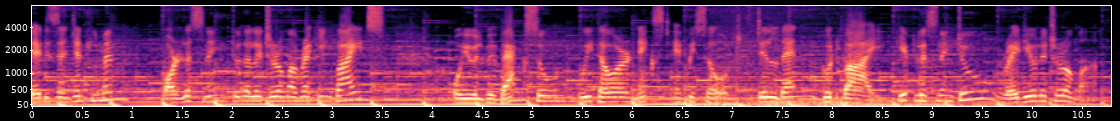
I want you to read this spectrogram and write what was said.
ladies and gentlemen, for listening to the Literoma Breaking Bites. We will be back soon with our next episode. Till then, goodbye. Keep listening to Radio Literoma.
